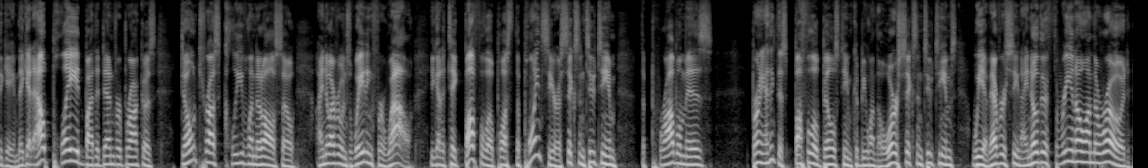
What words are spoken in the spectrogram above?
the game. They get outplayed by the Denver Broncos. Don't trust Cleveland at all. So I know everyone's waiting for wow, you got to take Buffalo plus the points here, a six and two team. The problem is, Bernie, I think this Buffalo Bills team could be one of the worst six and two teams we have ever seen. I know they're three and zero on the road,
